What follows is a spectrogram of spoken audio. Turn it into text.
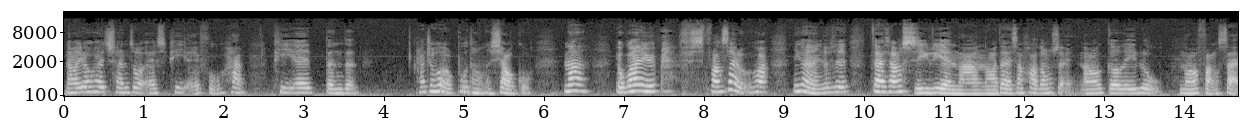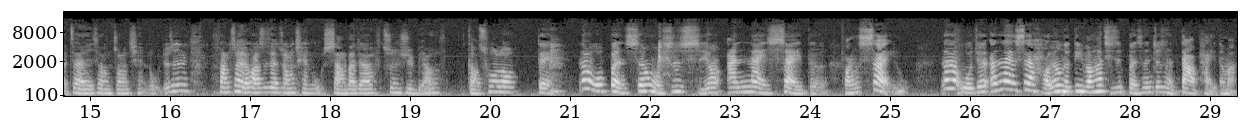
然后又会称作 SPF 和 PA 等等，它就会有不同的效果。那有关于防晒乳的话，你可能就是再上洗脸啊，然后再上化妆水，然后隔离乳，然后防晒，再上妆前乳，就是。防晒的话是在妆前乳上，大家顺序不要搞错喽。对，那我本身我是使用安耐晒的防晒乳。那我觉得安耐晒好用的地方，它其实本身就是很大牌的嘛，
